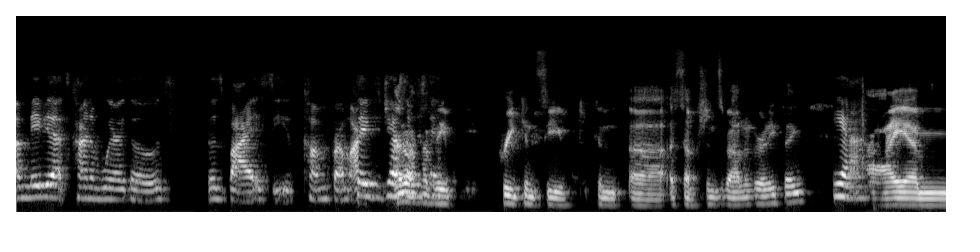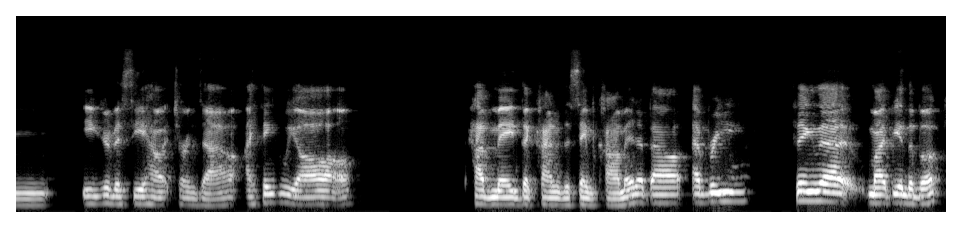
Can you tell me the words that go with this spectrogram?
um, maybe that's kind of where those those biases come from. I, did you have I don't have any preconceived con, uh, assumptions about it or anything. Yeah. I am eager to see how it turns out. I think we all have made the kind of the same comment about every thing that might be in the book.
